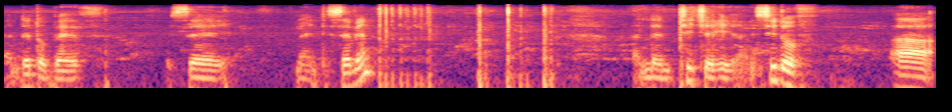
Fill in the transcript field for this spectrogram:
And date of birth we say 97 and then teacher here. Instead of uh,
